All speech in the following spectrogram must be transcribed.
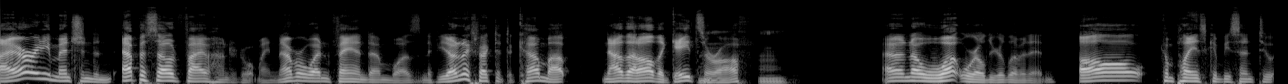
I already mentioned in episode 500 what my number one fandom was, and if you don't expect it to come up now that all the gates are off, Mm. I don't know what world you're living in. All complaints can be sent to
